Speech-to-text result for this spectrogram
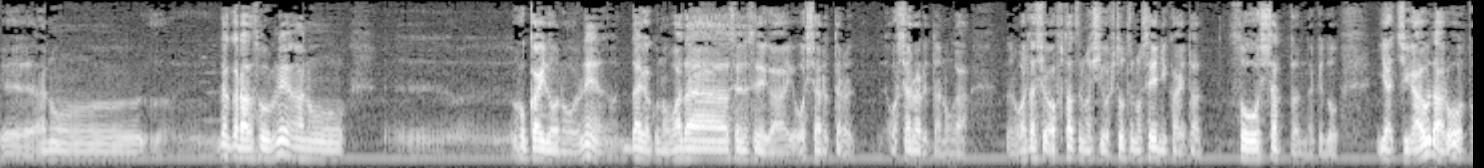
えー、あのー、だからそうね、あのー、北海道のね、大学の和田先生がおっしゃられたら、おっしゃられたのが、私は二つの死を一つの生に変えた、そうおっしゃったんだけど、いや違うだろうと。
